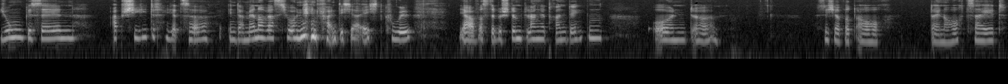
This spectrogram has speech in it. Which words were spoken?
Junggesellenabschied, jetzt äh, in der Männerversion, den fand ich ja echt cool. Ja, wirst du bestimmt lange dran denken. Und äh, sicher wird auch deine Hochzeit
